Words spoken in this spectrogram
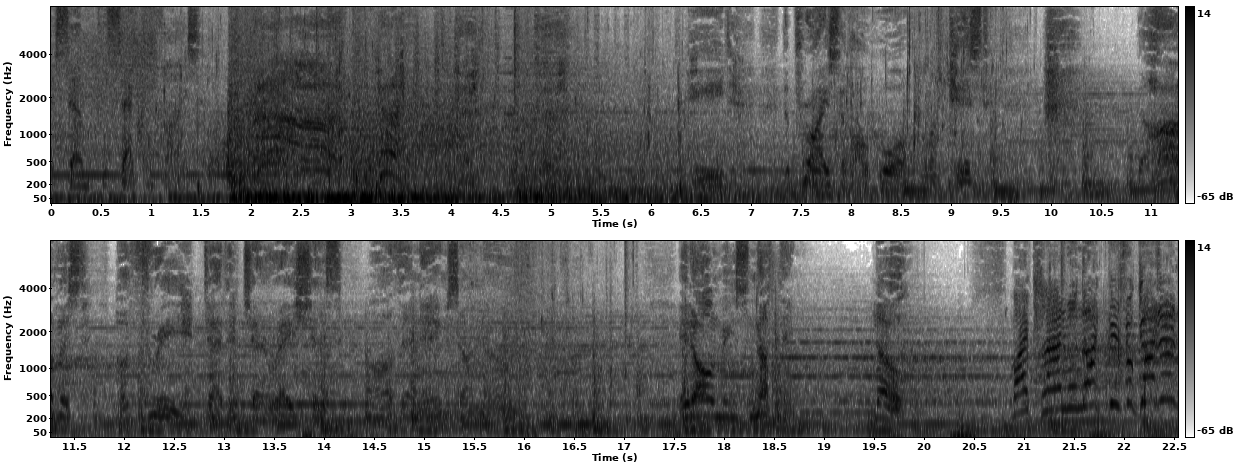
attempt empty sacrifice. Heed the price of our war, Wolf-Kissed. Harvest of three dead generations. All their names unknown. It all means nothing. No! My plan will not be forgotten!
